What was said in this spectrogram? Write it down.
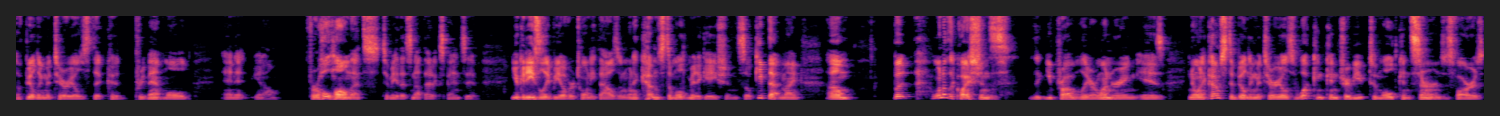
of building materials that could prevent mold. And it, you know, for a whole home, that's to me, that's not that expensive. You could easily be over 20,000 when it comes to mold mitigation. So keep that in mind. Um, but one of the questions that you probably are wondering is, you know, when it comes to building materials, what can contribute to mold concerns as far as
